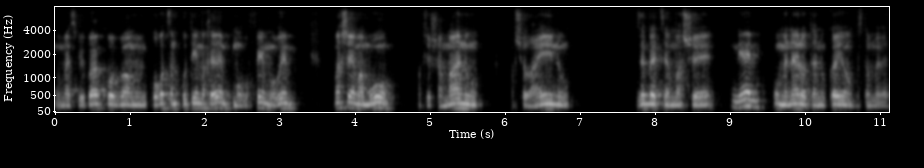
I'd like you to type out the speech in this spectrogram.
ומהסביבה הקרובה, ממקורות סמכותיים אחרים, כמו רופאים, הורים. מה שהם אמרו, מה ששמענו, מה שראינו, זה בעצם מה שניהל ומנהל אותנו כיום. זאת אומרת,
